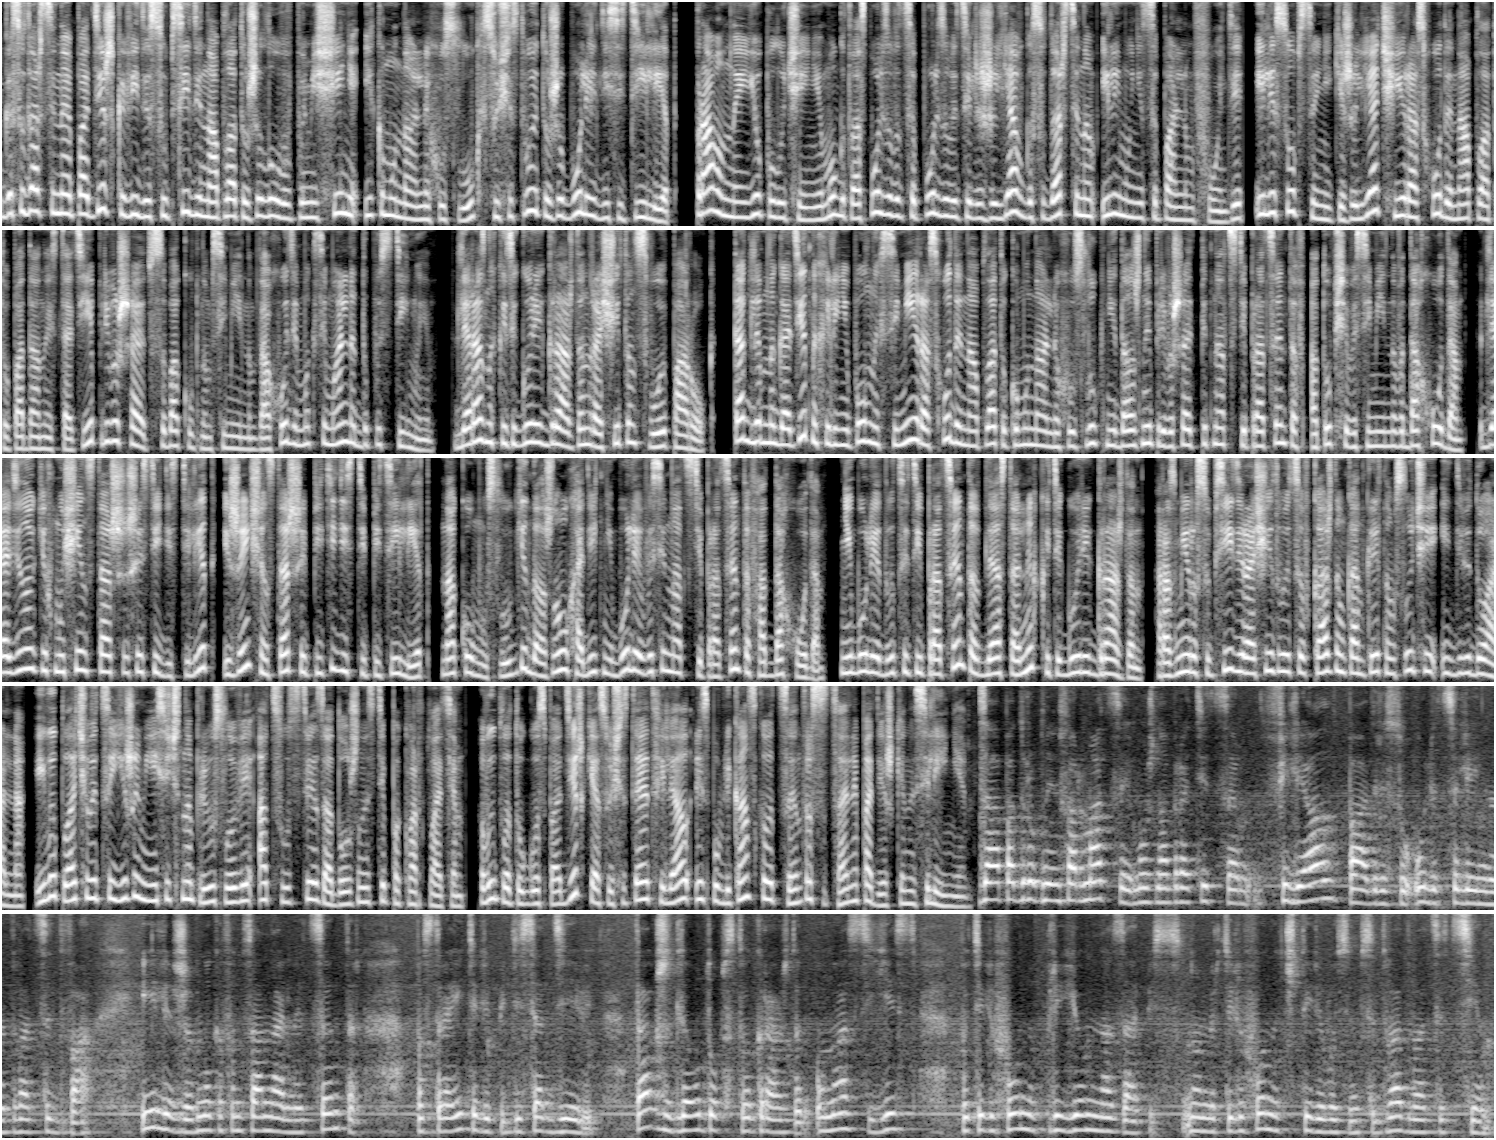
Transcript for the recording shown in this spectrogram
Государственная поддержка в виде субсидий на оплату жилого помещения и коммунальных услуг существует уже более 10 лет. Правом на ее получение могут воспользоваться пользователи жилья в государственном или муниципальном фонде или собственники жилья, чьи расходы на оплату по данной статье превышают в совокупном семейном доходе максимально допустимые. Для разных категорий граждан рассчитан свой порог. Так, для многодетных или неполных семей расходы на оплату коммунальных услуг не должны превышать 15% от общего семейного дохода. Для одиноких мужчин старше 60 лет и женщин старше 55 лет на ком услуги должно уходить не более 18% от дохода, не более 20% для остальных категорий граждан. Размеры субсидий рассчитываются в каждом конкретном случае индивидуально и выплачиваются ежемесячно при условии отсутствия задолженности по квартплате. Выплату господдержки осуществляет филиал Республики Республиканского центра социальной поддержки населения. За подробной информацией можно обратиться в филиал по адресу улица Ленина, 22, или же многофункциональный центр по строителей 59. Также для удобства граждан у нас есть по телефону прием на запись. Номер телефона 482 27.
